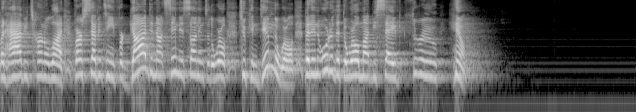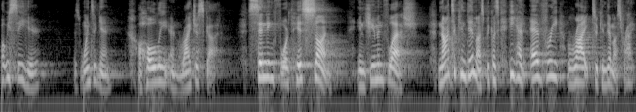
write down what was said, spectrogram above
but have eternal life. Verse 17, for God did not send his Son into the world to condemn the world, but in order that the world might be saved through through him. What we see here is once again a holy and righteous God sending forth his Son in human flesh, not to condemn us, because he had every right to condemn us, right?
